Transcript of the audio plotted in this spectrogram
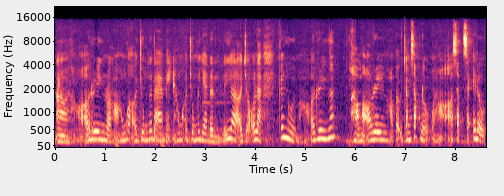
à, họ ở riêng rồi họ không có ở chung với ba mẹ không ở chung với gia đình. Lý do ở chỗ là cái người mà họ ở riêng á họ mà ở riêng họ tự chăm sóc được và họ sạch sẽ được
